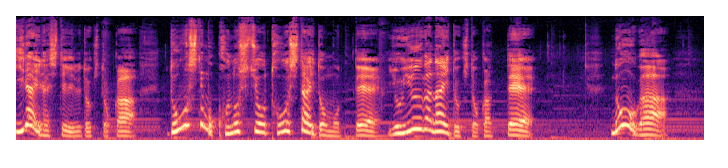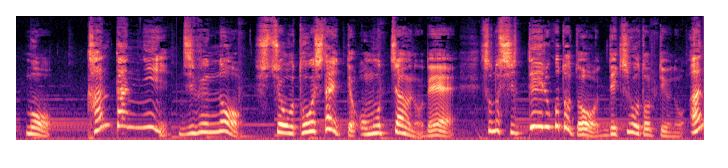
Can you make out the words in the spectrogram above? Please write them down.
イライラしている時とか、どうしてもこの主張を通したいと思って余裕がない時とかって、脳がもう簡単に自分の主張を通したいって思っちゃうので、その知っていることと出来事っていうのを安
